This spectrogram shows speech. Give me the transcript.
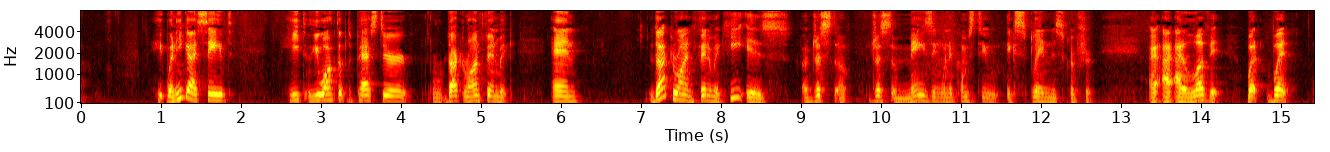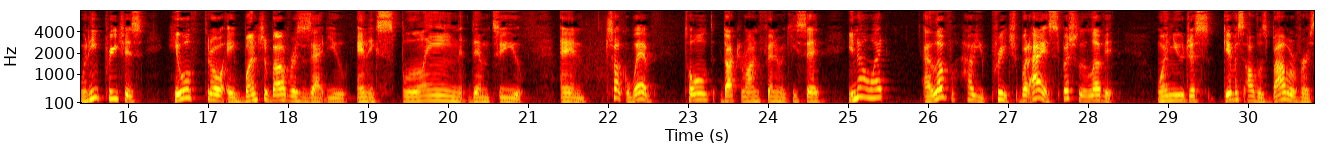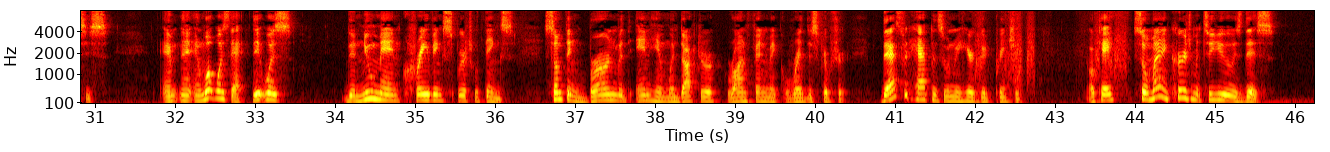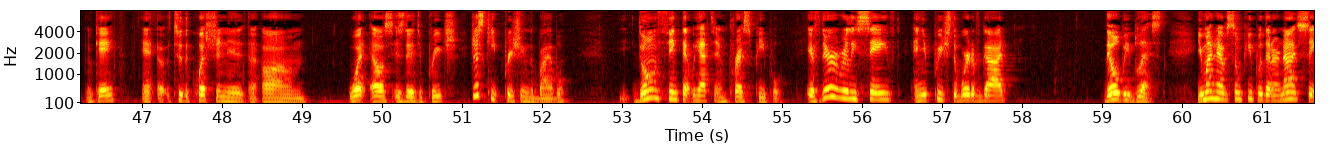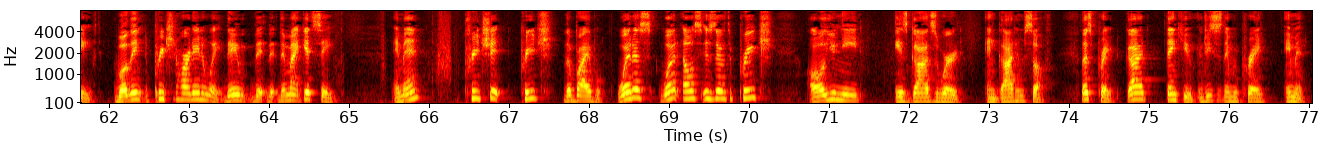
he, when he got saved, he he walked up to Pastor Dr. Ron Fenwick, and Dr. Ron Fenwick he is uh, just uh, just amazing when it comes to explaining the scripture. I, I I love it, but but when he preaches, he will throw a bunch of Bible verses at you and explain them to you. And Chuck Webb told Dr. Ron Fenwick, he said, You know what? I love how you preach, but I especially love it when you just give us all those Bible verses. And, and what was that? It was the new man craving spiritual things. Something burned within him when Dr. Ron Fenwick read the scripture. That's what happens when we hear good preaching. Okay? So my encouragement to you is this. Okay? And, uh, to the question is uh, um what else is there to preach? Just keep preaching the Bible. Don't think that we have to impress people. If they're really saved and you preach the word of God, they'll be blessed. You might have some people that are not saved. Well, then preach it hard anyway. They they, they might get saved. Amen. Preach it. Preach the Bible. What else? What else is there to preach? All you need is God's word and God Himself. Let's pray. God, thank you. In Jesus' name we pray. Amen.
